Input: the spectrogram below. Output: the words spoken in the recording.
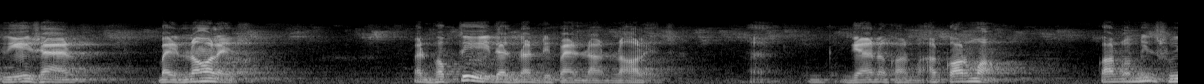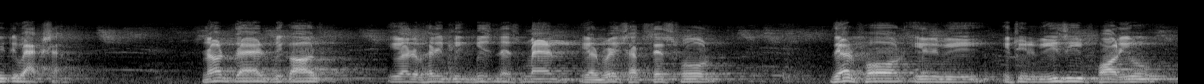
creation by knowledge. But bhakti does not depend on knowledge. Jnana karma or karma. Karma means fruitive action. Not that because you are a very big businessman, you are very successful, therefore it will be, it will be easy for you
